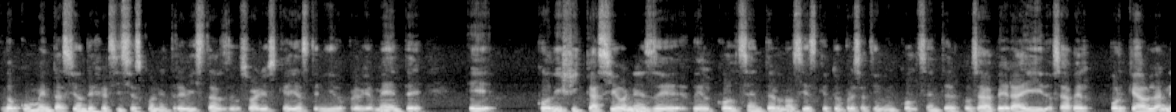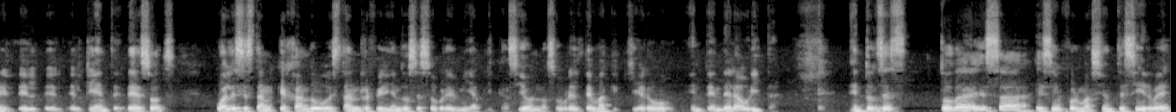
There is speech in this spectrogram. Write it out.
documentación de ejercicios con entrevistas de usuarios que hayas tenido previamente, eh, codificaciones de, del call center, ¿no? Si es que tu empresa tiene un call center, o sea, ver ahí, o sea, ver por qué hablan el, el, el, cliente de esos, cuáles están quejando o están refiriéndose sobre mi aplicación o sobre el tema que quiero entender ahorita. Entonces, toda esa, esa información te sirve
